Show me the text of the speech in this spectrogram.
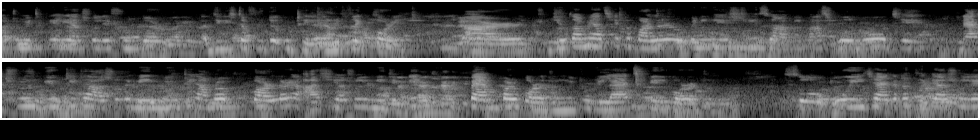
অটোমেটিক্যালি আসলে সুন্দর জিনিসটা ফুটে উঠে রিফ্লেক্ট করে। আর যেহেতু আমি আজকে একটা পার্লারের ওপেনিংয়ে এসেছি সো আমি মাছ বলব যে ন্যাচারাল বিউটিটা আসলে মেইন বিউটি আমরা পার্লারে আসি আসলে নিজেকে প্যাম্পার করার জন্য, একটু রিল্যাক্স ফিল করার জন্য। সো ওই জায়গাটা থেকে আসলে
